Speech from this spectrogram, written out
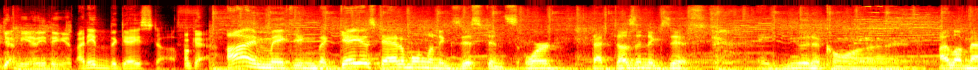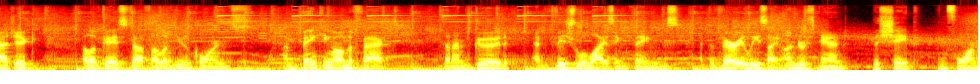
get me anything. I needed the gay stuff. Okay. I'm making the gayest animal in existence, or that doesn't exist. A unicorn. I love magic. I love gay stuff. I love unicorns. I'm banking on the fact that I'm good at visualizing things. At the very least, I understand the shape and form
